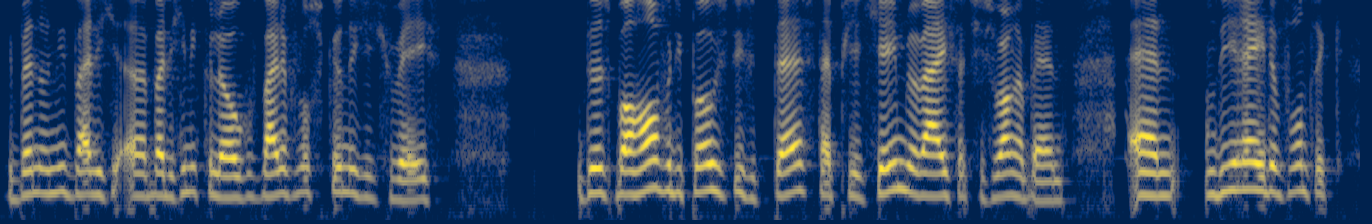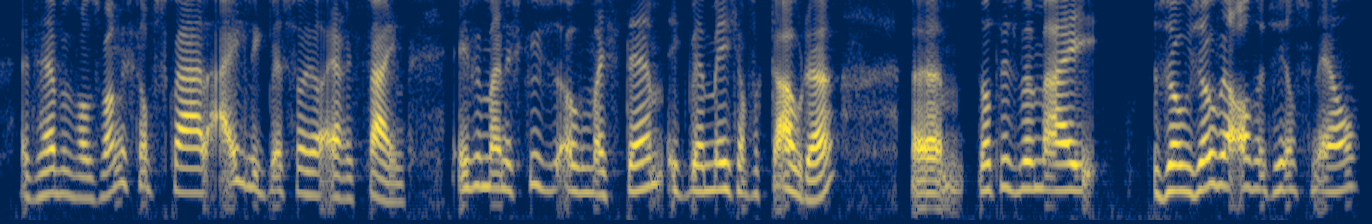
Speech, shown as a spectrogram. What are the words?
Je bent nog niet bij de, uh, bij de gynaecoloog of bij de verloskundige geweest. Dus behalve die positieve test heb je geen bewijs dat je zwanger bent. En om die reden vond ik het hebben van zwangerschapskwalen eigenlijk best wel heel erg fijn. Even mijn excuses over mijn stem. Ik ben mega verkouden. Um, dat is bij mij sowieso wel altijd heel snel.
